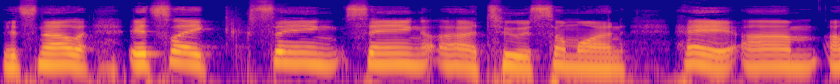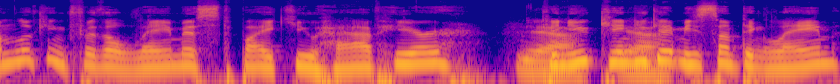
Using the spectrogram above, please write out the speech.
It's not. like- It's like saying saying uh, to someone, "Hey, um, I'm looking for the lamest bike you have here. Yeah, can you can yeah. you get me something lame?"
